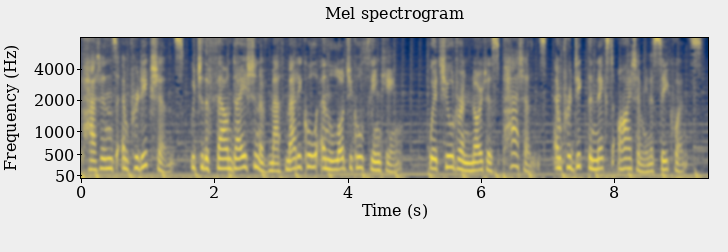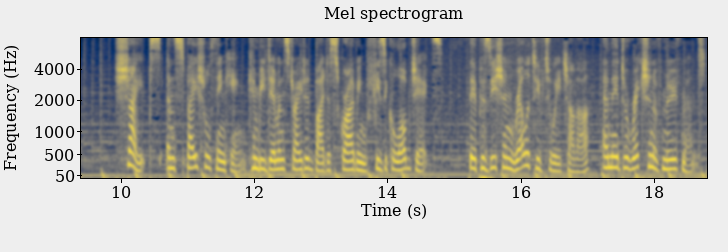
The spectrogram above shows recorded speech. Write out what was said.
patterns and predictions, which are the foundation of mathematical and logical thinking, where children notice patterns and predict the next item in a sequence. Shapes and spatial thinking can be demonstrated by describing physical objects, their position relative to each other, and their direction of movement.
